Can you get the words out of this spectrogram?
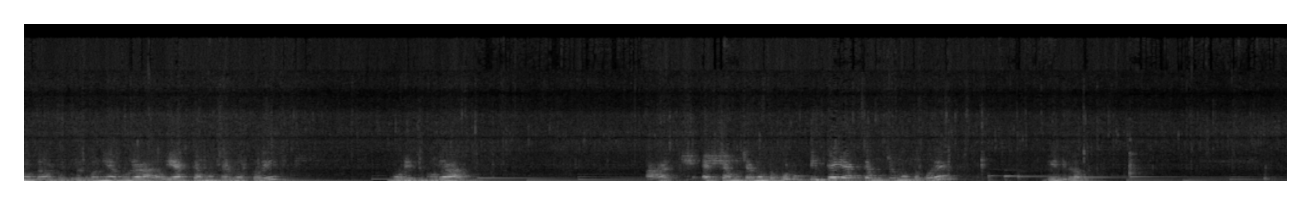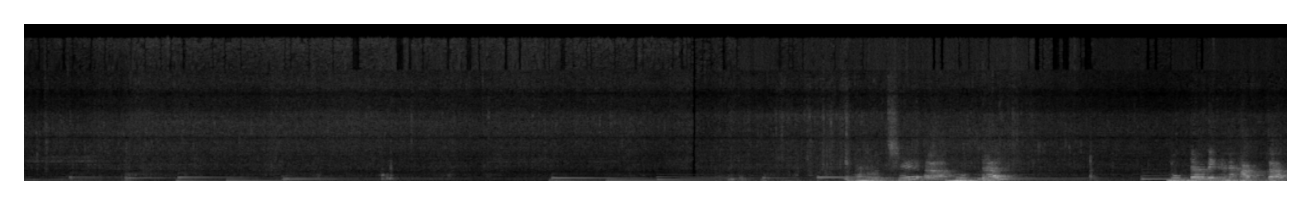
মধ্যে অল্প একটু ধনিয়া গুঁড়া, ওই এক চামচের মতোই, মরিচ গুঁড়া, আর এক চামচের মতো হলুদ। তিনটাই এক চামচের মতো করে দিয়ে দিলাম। এখানে হচ্ছে মুগ ডাল। মুগ ডাল এখানে হাফ কাপ।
